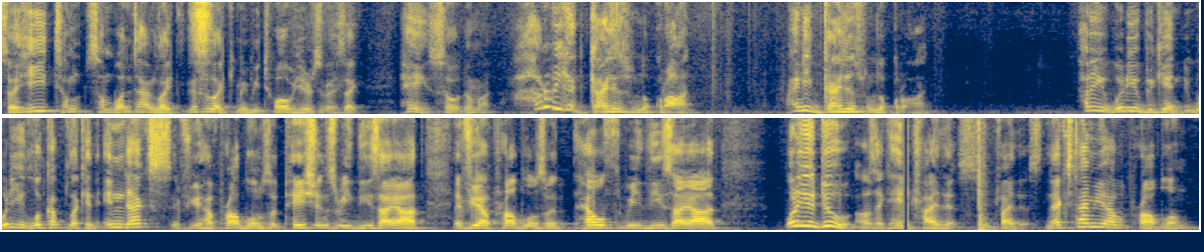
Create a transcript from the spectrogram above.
so he, some one time, like this is like maybe 12 years ago, he's like, hey, so Nouman, how do we get guidance from the Quran? I need guidance from the Quran. How do you, where do you begin? What do you look up like an index? If you have problems with patience, read these ayat. If you have problems with health, read these ayat. What do you do? I was like, hey, try this, try this. Next time you have a problem,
